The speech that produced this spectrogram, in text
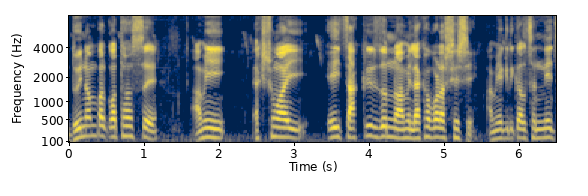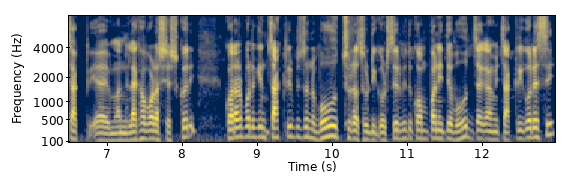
দুই নম্বর কথা হচ্ছে, আমি একসময় এই চাকরির জন্য আমি লেখাপড়া শেষে আমি এগ্রিকালচার নিয়ে চাকরি মানে লেখাপড়া শেষ করি। করার পরে কিন্তু চাকরির পিছনে বহুত ছোটাছুটি করছি। এর ভিতরে কোম্পানিতে বহুত জায়গায় আমি চাকরি করেছি।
